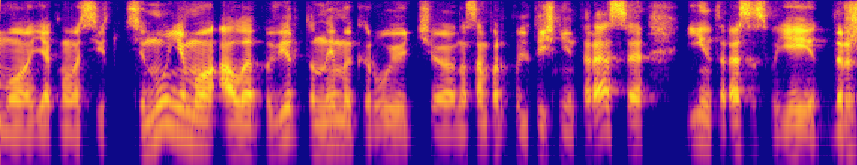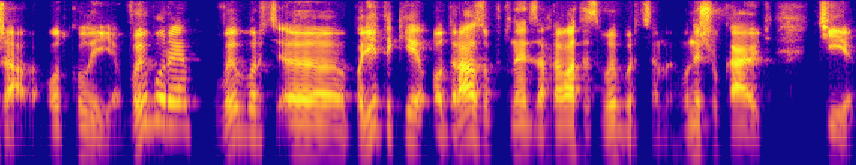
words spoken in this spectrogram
любимо, як ми вас тут цінуємо. Але повірте, ними керують е, насамперед політичні інтереси і інтереси своєї держави. От коли є вибори, виборці е, політики одразу починають загравати з виборцями. Вони шукають ті.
